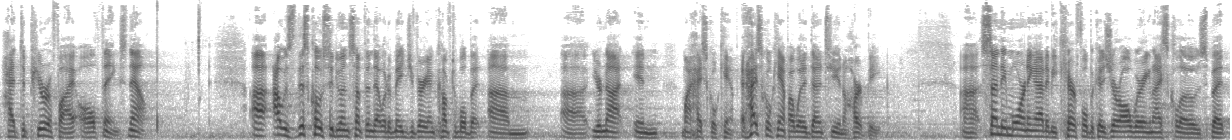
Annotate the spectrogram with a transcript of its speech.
had to purify all things. Now, uh, I was this close to doing something that would have made you very uncomfortable, but um, uh, you're not in my high school camp. At high school camp, I would have done it to you in a heartbeat. Uh, Sunday morning, I had to be careful because you're all wearing nice clothes, but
